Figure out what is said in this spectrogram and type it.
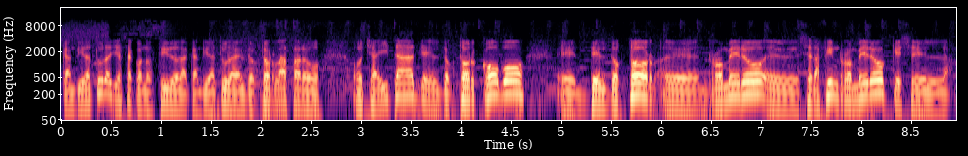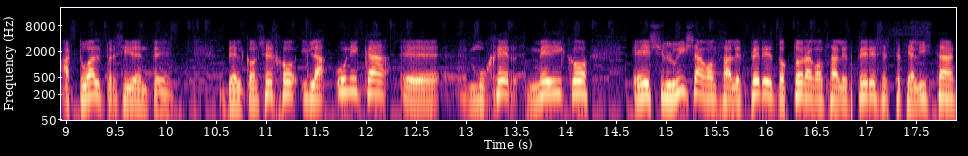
candidatura, ya se ha conocido la candidatura del doctor Lázaro Ochaíta, del doctor Cobo, del doctor Romero, Serafín Romero, que es el actual presidente del Consejo y la única mujer médico es Luisa González Pérez, doctora González Pérez, especialista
